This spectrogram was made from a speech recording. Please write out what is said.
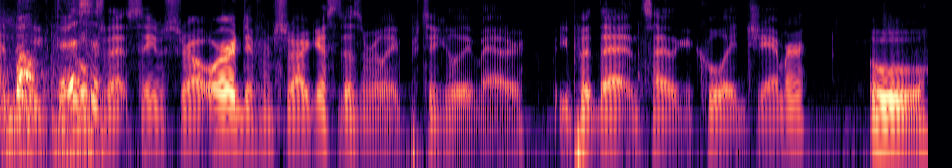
and Well, then you this poke is- that same straw or a different straw. I guess it doesn't really particularly matter. But you put that inside like a Kool Aid jammer, Ooh.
